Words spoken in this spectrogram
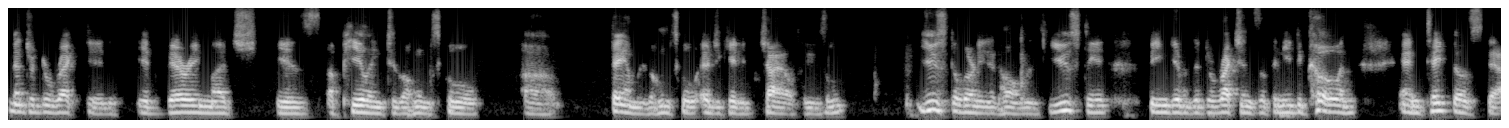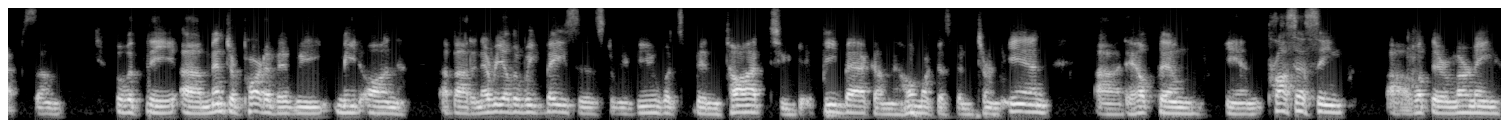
mentor directed, it very much is appealing to the homeschool uh, family, the homeschool educated child who's used to learning at home, is used to being given the directions that they need to go and and take those steps. Um, but with the uh, mentor part of it, we meet on about an every other week basis to review what's been taught, to get feedback on the homework that's been turned in, uh, to help them in processing uh, what they're learning.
